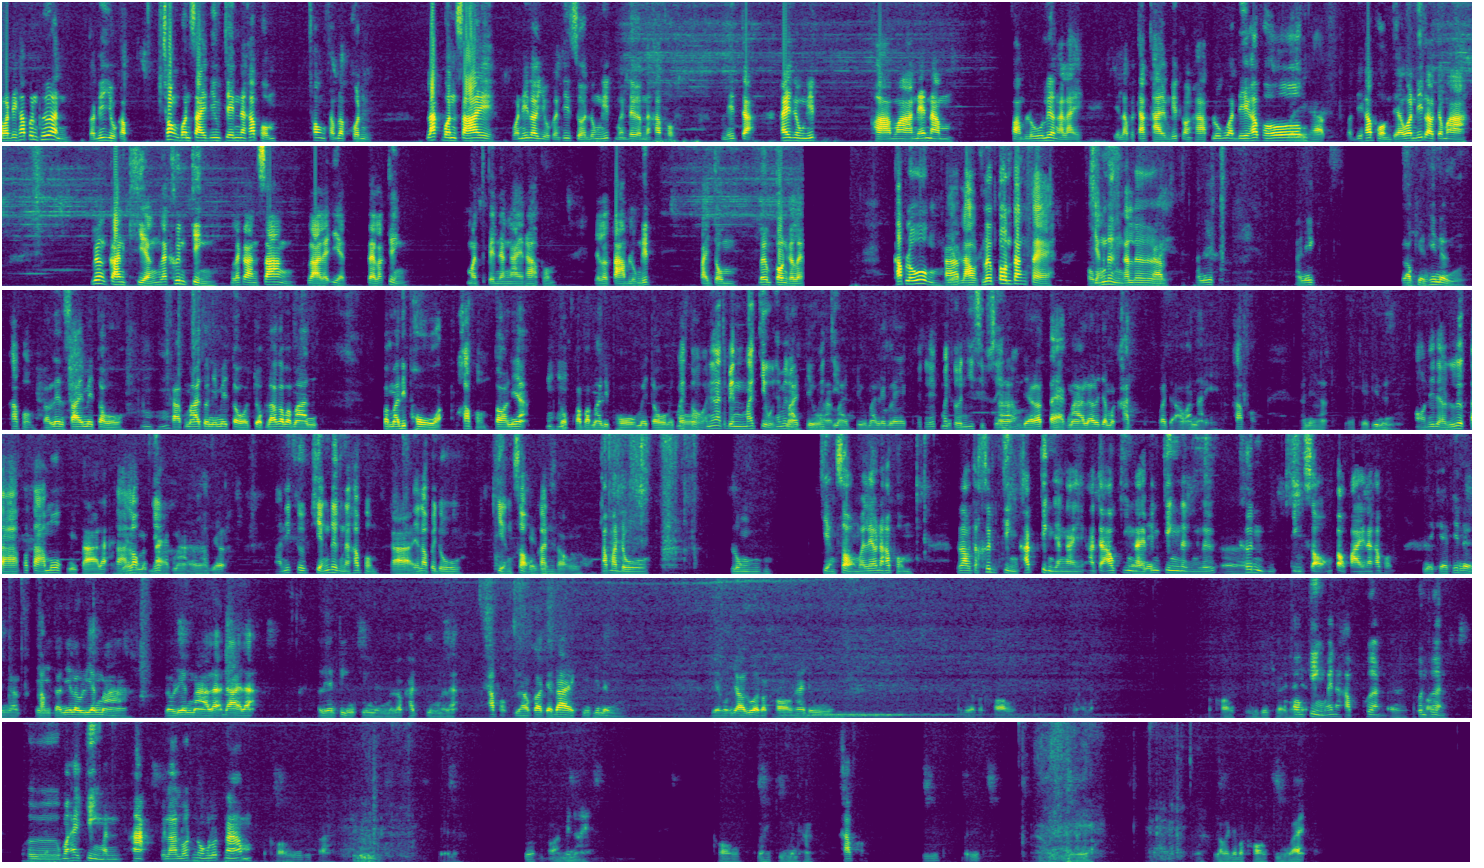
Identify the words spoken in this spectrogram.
สวัสดีครับเพื่อนๆ ตอนนี้อยู่กับช่องบอนไซดิวเจนนะครับผม ช่องสำหรับคนรักบอนไซ วันนี้เราอยู่กันที่สวนลุงนิดเหมือนเดิมนะครับผม วันนี้จะให้ลุงนิดพามาแนะนำความรู้เรื่องอะไร เดี๋ยวเราไปทักทายลุงนิดก่อนครับ ลุงสวัสดีครับผสวัมสดีครับ สวัสดีครับผม เดี๋ยววันนี้เราจะมา เรื่องการเขียงและขึ้นกิ่ง และการสร้างรายละเอียดแต่ละกิ่ง มันจะเป็นยังไงนะครับผม เดี๋ยวเราตามลุงนิดไปชมเริ่มต้นกันเลย ครับลุงครับเดี๋ยวเราเริ่มต้นตั้งแต่ผมเขียงหนึ่งกันเลครัยบอันนี้ อันนี้เราเขียนที่หนึ่งครับผมเราเล่นไซส์ไม่โตอือฮึครับ ไม้ตัวนี้ไม่โตจบแล้วก็ประมาณประมาณลิโพอะ ครับผมตอนเนี้ยอือฮึจบกับประมาณลิโพไม่โตไม่โตไม่โต อันนี้น่าจะเป็นไม้จิ๋วใช่ไหมลุงไม้จิ๋วไม้ฮะจิ๋วไม้จิ๋วไม้เล็กเล็กๆไม่เกินยี่สิบเซๆนอะเนาะเดี๋ยวเราแตกมาแล้วเราจะมาคัดว่าจะเอาอันไหน ครับผมอันนี้ฮะเนี่ยเขียนที่หนึ่งอ๋อนี่เดี๋ยวเลือกตาเพราะตาโมก มีตาแล้วตาเดี๋ยวรอบมันเยอะแตกมาเออครับเยอะ อันนี้คือเขียงหนึ่งนะครับ ผมได้เดี๋ยวเราไปดูเขียงสองเขียนกันที่สองเรามาดูลงเขียงสองไว้แล้วนะครับ ผม เราจะขึ้นกิ่งคัดกิ่งยังไง อาจจะเอากิ่งไหนเป็นกิ่งหนึ่งหรือเออขึ้นกิ่งสองต่อไปนะครับ ผมนี่เขียนที่หนึ่งครับครับนี่ตอนนี้เราเลี้ยงมา เราเลี้ยงมาแล้วได้แล้วเราเลี้ยงกิ่งกิ่งหนึ่งมาเราคัดกิ่งมาแล้วครับผมเราก็จะได้กิ่งที่หนึ่งเดี๋ยวผมจะเอาลวดประคองให้ดูเอาลวดประคองของเราอะประ คองกิ่งไม่เฉยๆคองกิ่งไว้นะครับ เพื่อนเออเพื่อนเพื่อนๆคือไม่ให้กิ่งมันหักเวลาลดนงลดน้ำประคองนี่ดีกว่าเดี๋ยวนะลวดอ่อนไปหน่อยประคองไม่ให้กิ่งมันหักครับปึ๊บปึ๊บโอเคเราก็จะประคองกิ่งไว้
